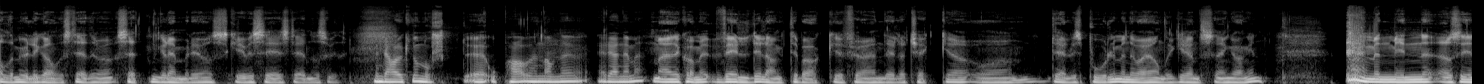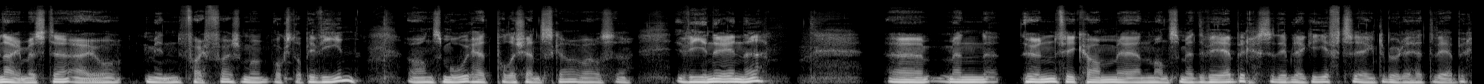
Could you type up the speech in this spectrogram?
alle mulige gale steder, og Z-en glemmer de og skriver C isteden osv. Men det har jo ikke noe norsk eh, opphav, navnet, regner jeg med? Nei, det kommer veldig langt tilbake fra en del av Tsjekkia og delvis Polen, men det var jo andre grenser den gangen. Men min, altså de nærmeste er jo min farfar, som vokste opp i Wien. Og hans mor het Polosjenska og var også wienerinne. Eh, men hun fikk ham med en mann som het Weber, så de ble ikke gift, så egentlig burde det hett Weber,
